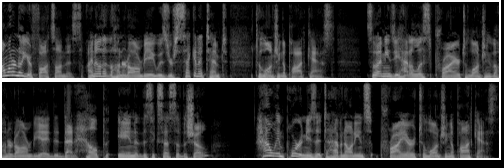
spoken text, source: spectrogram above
I want to know your thoughts on this. I know that the $100 MBA was your second attempt to launching a podcast. So that means you had a list prior to launching the $100 MBA. Did that help in the success of the show? How important is it to have an audience prior to launching a podcast?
